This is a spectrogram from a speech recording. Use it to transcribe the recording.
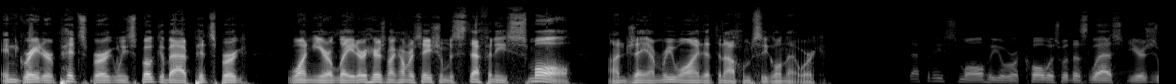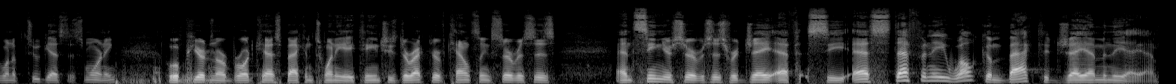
in Greater Pittsburgh. And we spoke about Pittsburgh one year later. Here's my conversation with Stephanie Small on JM Rewind at the Nachum Segal Network. Stephanie Small, who you'll recall was with us last year, she's one of two guests this morning who appeared in our broadcast back in 2018. She's Director of Counseling Services and Senior Services for JFCS. Stephanie, welcome back to JM in the AM.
